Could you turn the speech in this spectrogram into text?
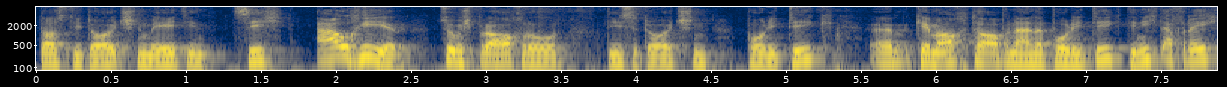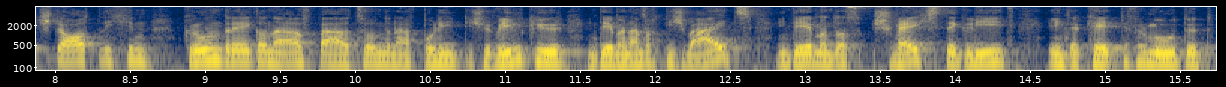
dass die deutschen Medien sich auch hier zum Sprachrohr dieser deutschen Politik ähm, gemacht haben, einer Politik, die nicht auf rechtsstaatlichen Grundregeln aufbaut, sondern auf politischer Willkür, indem man einfach die Schweiz, indem man das schwächste Glied in der Kette vermutet,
